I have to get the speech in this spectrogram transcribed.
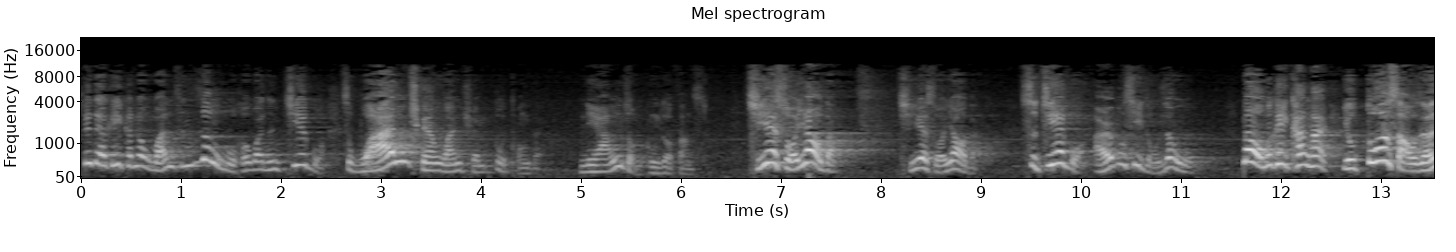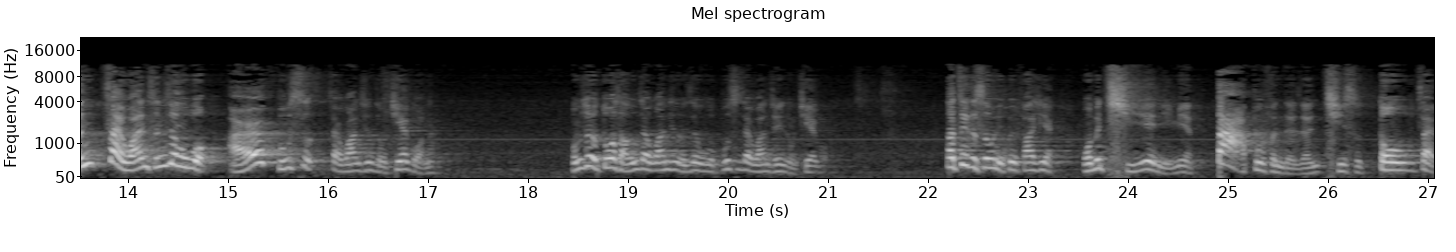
所以大家可以看到，完成任务和完成结果是完全完全不同的两种工作方式。企业所要的，企业所要的是结果，而不是一种任务。那我们可以看看有多少人在完成任务，而不是在完成一种结果呢？我们说有多少人在完成一种任务，不是在完成一种结果？那这个时候你会发现，我们企业里面大部分的人其实都在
